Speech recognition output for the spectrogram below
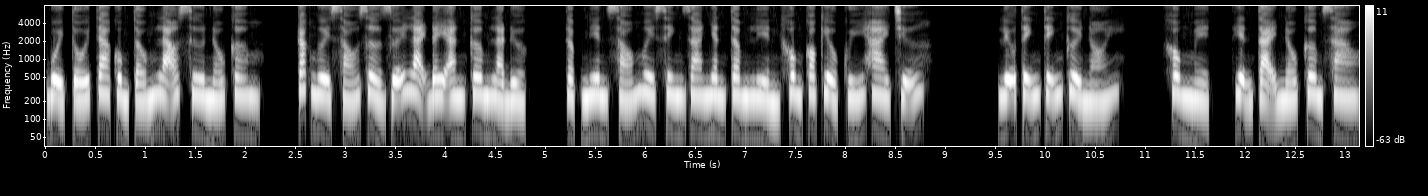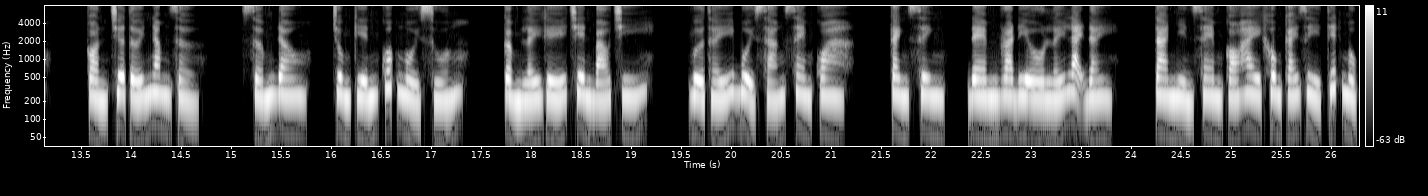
Buổi tối ta cùng Tống lão sư nấu cơm, các ngươi 6 giờ rưỡi lại đây ăn cơm là được. Thập niên 60 sinh ra nhân tâm liền không có kiểu quý hai chữ. Liễu Tĩnh Tĩnh cười nói, không mệt, hiện tại nấu cơm sao? Còn chưa tới 5 giờ. Sớm đâu, Trung Kiến Quốc ngồi xuống, cầm lấy ghế trên báo chí, vừa thấy buổi sáng xem qua, canh sinh, đem radio lấy lại đây. Ta nhìn xem có hay không cái gì tiết mục,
